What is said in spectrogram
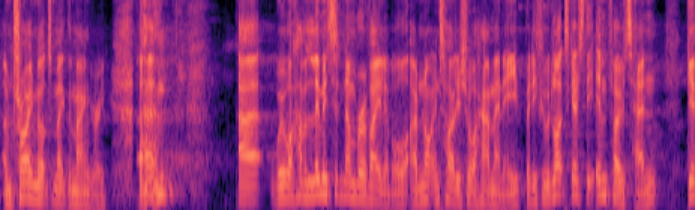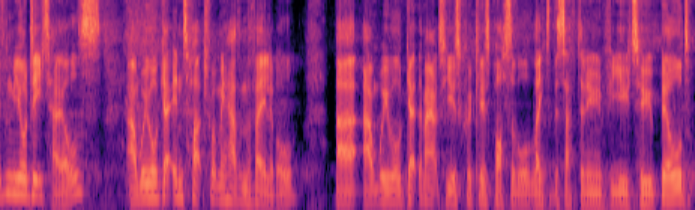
I'm trying not to make them angry. Um, uh, we will have a limited number available. I'm not entirely sure how many, but if you would like to go to the info tent, give them your details, and we will get in touch when we have them available, uh, and we will get them out to you as quickly as possible later this afternoon for you to build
